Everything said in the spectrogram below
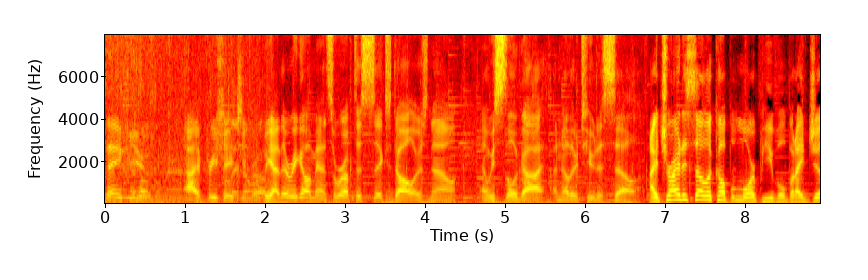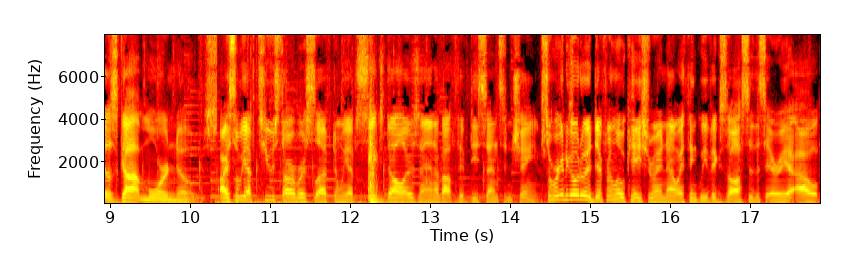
Thank you. I appreciate you, bro. But yeah, there we go, man. So we're up to six dollars now, and we still got another two to sell. I tried to sell a couple more people, but I just got more no's. All right, so we have two Starbursts left, and we have six dollars and about fifty cents in change. So we're gonna go to a different location right now. I think we've exhausted this area out,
